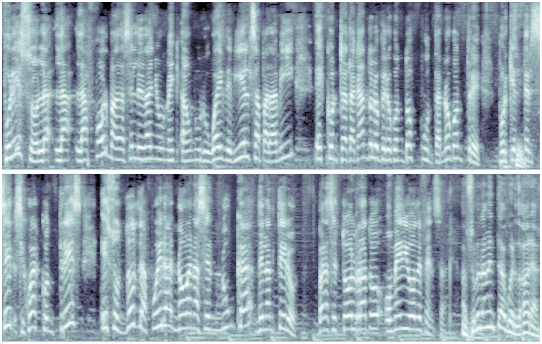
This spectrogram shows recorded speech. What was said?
Por eso, la, la, la forma de hacerle daño a un, a un Uruguay de Bielsa para mí es contraatacándolo, pero con dos puntas, no con tres. Porque Sí. el tercer, si juegas con tres, esos dos de afuera no van a ser nunca delanteros. Van a ser todo el rato o medio o defensa. Absolutamente de acuerdo. Ahora,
